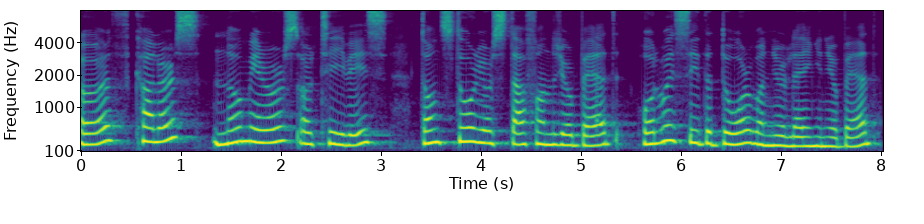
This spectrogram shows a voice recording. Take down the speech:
earth colors, no mirrors or TVs. Don't store your stuff under your bed. Always see the door when you're laying in your bed.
